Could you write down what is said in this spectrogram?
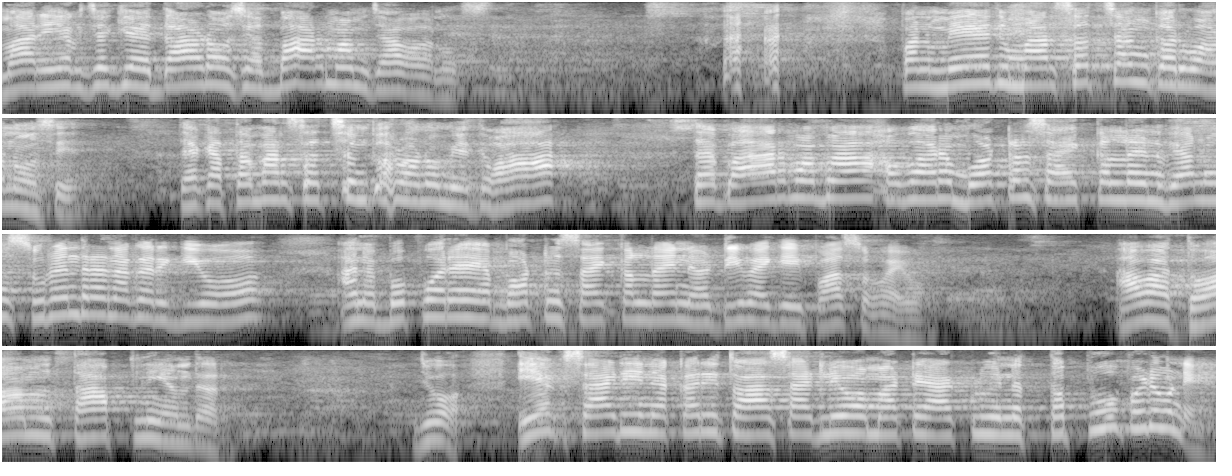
મારે એક જગ્યાએ દાડો છે બારમામાં જવાનો છે. પણ મેં જ મારે સત્સંગ કરવાનો છે. તે કે તમારે સત્સંગ કરવાનો? મેં તો હા. તે બારમામાં સવારે મોટરસાયકલ લઈને વહેલો સુરેન્દ્રનગર ગયો. અને બપોરે મોટરસાઇકલ લઈને અઢી વાગે પાછો આવ્યો. આવા ધોમ તાપની અંદર. જો, એક સાડીને કરી તો આ સાડી લેવા માટે આટલું એને તપવું પડ્યું ને?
